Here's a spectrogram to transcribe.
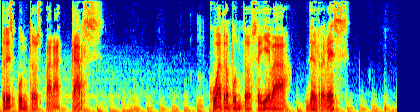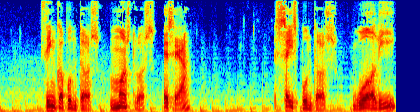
Tres puntos para Cars. Cuatro puntos se lleva del revés. Cinco puntos Monstruos S.A. Seis puntos Wally.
